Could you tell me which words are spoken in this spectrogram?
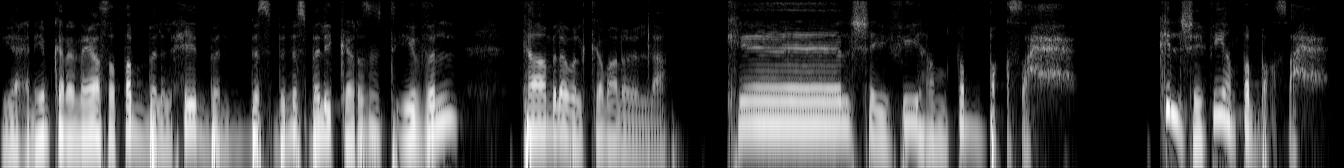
يعني يمكن أنا يالس أطبل الحين بس بالنسبة لي ك Resident Evil كاملة والكمال لله. كل شيء فيها مطبق صح. كل شيء فيها مطبق صح.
